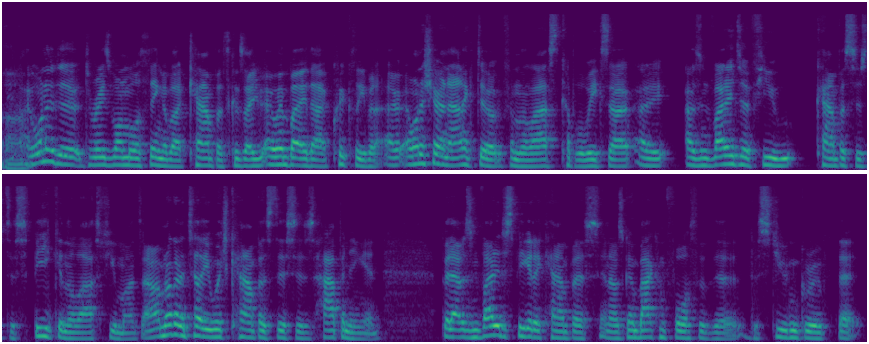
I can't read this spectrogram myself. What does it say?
Uh, I wanted to, to raise one more thing about campus because I, I went by that quickly, but I, I want to share an anecdote from the last couple of weeks. I, I, I was invited to a few campuses to speak in the last few months. I'm not going to tell you which campus this is happening in, but I was invited to speak at a campus, and I was going back and forth with the the student group that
